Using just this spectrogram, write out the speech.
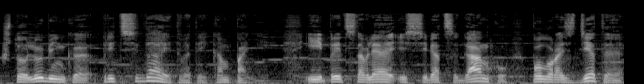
Что Любенька председает в этой компании и, представляя из себя цыганку, полураздетая,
